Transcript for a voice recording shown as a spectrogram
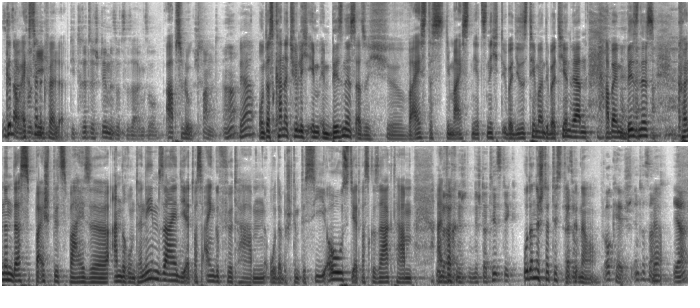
Genau, externe die, Quelle. Die dritte Stimme sozusagen so. Absolut. Spannend. Aha. Ja, und das kann natürlich im, im Business, also ich äh, weiß, dass die meisten jetzt nicht über dieses Thema debattieren werden, aber im Business können das beispielsweise andere Unternehmen sein, die etwas eingeführt haben oder bestimmte CEOs, die etwas gesagt haben. Oder Einfach eine, eine Statistik. Oder eine Statistik, also, genau. Okay, interessant. Ja. ja.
